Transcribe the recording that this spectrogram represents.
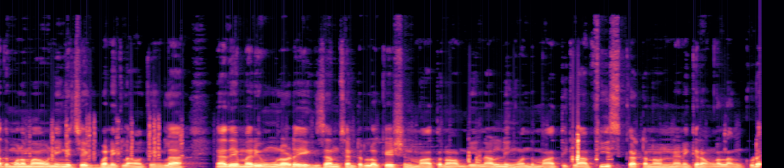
அது மூலமாகவும் நீங்கள் செக் பண்ணிக்கலாம் ஓகேங்களா அதே மாதிரி உங்களோட எக்ஸாம் சென்டர் லொக்கேஷன் மாற்றணும் அப்படின்னாலும் நீங்கள் வந்து மாற்றிக்கலாம் ஃபீஸ் கட்டணும்னு நினைக்கிறவங்கலாம் கூட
